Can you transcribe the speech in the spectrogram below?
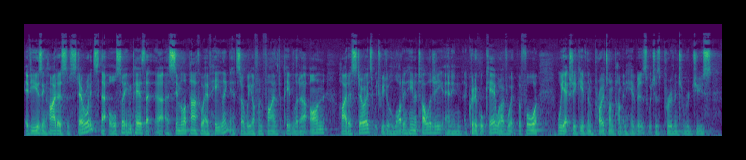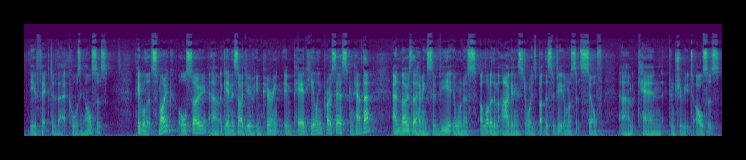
If you're using high doses of steroids, that also impairs that uh, a similar pathway of healing. And so we often find for people that are on high dose steroids, which we do a lot in hematology and in critical care where I've worked before, we actually give them proton pump inhibitors, which is proven to reduce the effect of that causing ulcers. People that smoke also, uh, again, this idea of impairing, impaired healing process can have that. And those that are having severe illness, a lot of them are getting steroids, but the severe illness itself um, can contribute to ulcers.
